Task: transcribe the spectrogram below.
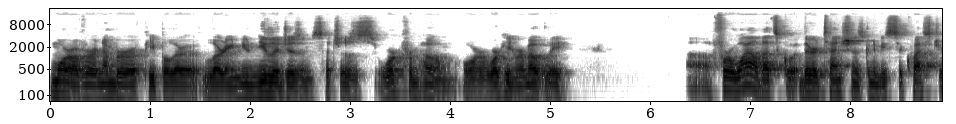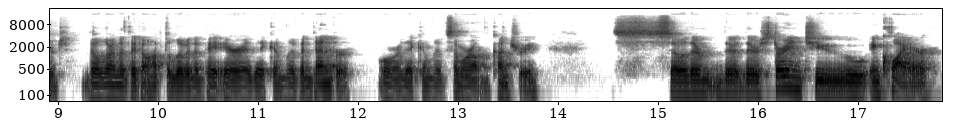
Moreover, a number of people are learning new neologisms such as work from home or working remotely uh, for a while, that's their attention is going to be sequestered. They'll learn that they don't have to live in the Bay Area; they can live in Denver, or they can live somewhere out in the country. So they're they're they're starting to inquire,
